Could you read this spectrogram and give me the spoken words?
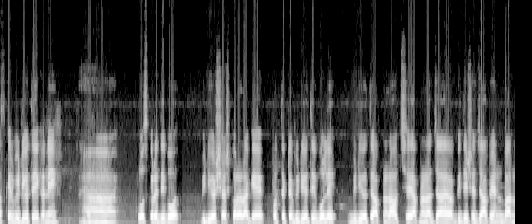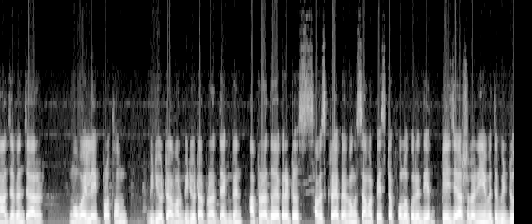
আজকের ভিডিওতে এখানে ক্লোজ করে দিব। ভিডিও শেষ করার আগে প্রত্যেকটা ভিডিওতে বলে, ভিডিওতে আপনারা হচ্ছে, আপনারা যা, বিদেশে যাবেন বা না যাবেন, যার মোবাইলে প্রথম ভিডিওটা, আমার ভিডিওটা আপনারা দেখবেন। আপনারা দয়া করে একটু সাবস্ক্রাইব এবং হচ্ছে আমার পেজটা ফলো করে দিন পেজে আসলে নিয়মিত ভিডিও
